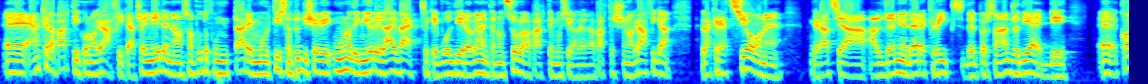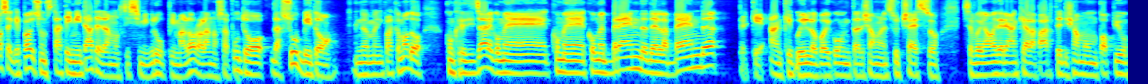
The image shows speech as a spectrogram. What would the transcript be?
è anche la parte iconografica, cioè i Maiden hanno saputo puntare moltissimo. Tu dicevi uno dei migliori live act, che vuol dire ovviamente non solo la parte musicale, la parte scenografica, la creazione, grazie a, al genio di Derek Riggs del personaggio di Eddie eh, cose che poi sono state imitate da moltissimi gruppi, ma loro l'hanno saputo da subito in qualche modo concretizzare come, come, come brand della band perché anche quello poi conta diciamo, nel successo, se vogliamo vedere anche la parte diciamo, un po' più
